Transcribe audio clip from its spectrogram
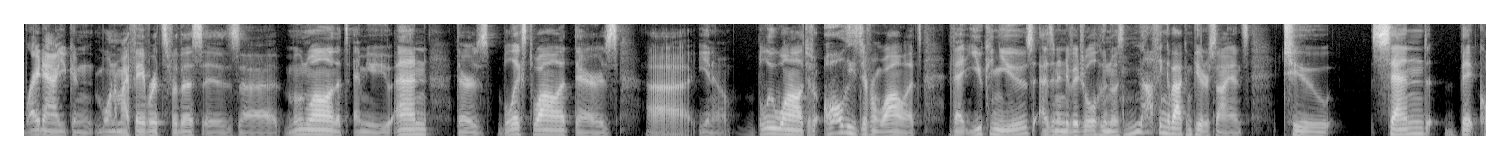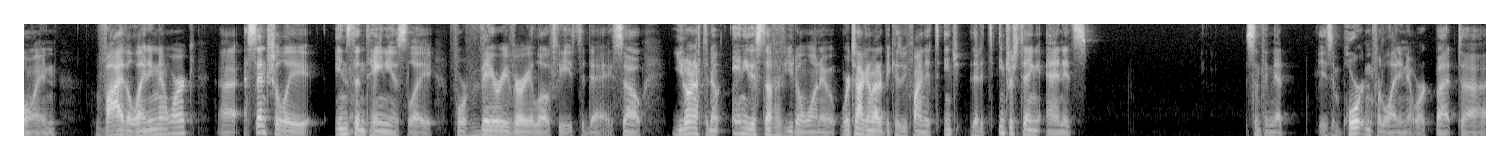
right now you can one of my favorites for this is uh, Muun Wallet. That's M U U N. There's Blixt Wallet. There's uh, you know Blue Wallet. There's all these different wallets that you can use as an individual who knows nothing about computer science to send Bitcoin via the Lightning Network, uh, essentially instantaneously for very very low fees today. So you don't have to know any of this stuff if you don't want to. We're talking about it because we find it's that it's interesting and it's something that is important for the Lightning Network, but uh,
